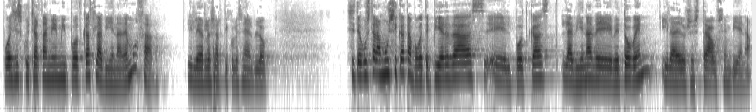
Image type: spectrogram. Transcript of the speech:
puedes escuchar también mi podcast La Viena de Mozart y leer los artículos en el blog. Si te gusta la música, tampoco te pierdas el podcast La Viena de Beethoven y la de los Strauss en Viena.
